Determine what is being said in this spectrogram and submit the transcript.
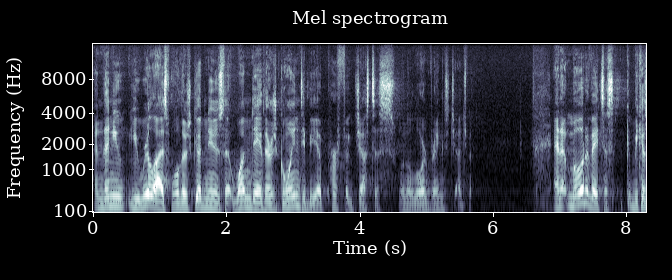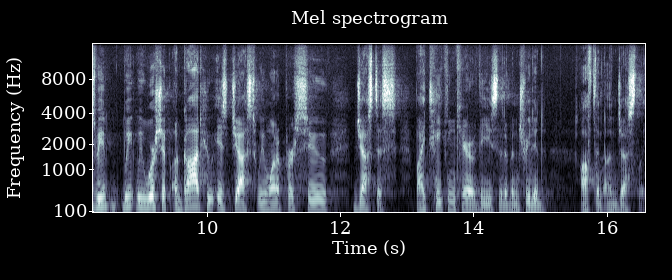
And then you, you realize, well, there's good news that one day there's going to be a perfect justice when the Lord brings judgment. And it motivates us because we, we, we worship a God who is just. We want to pursue justice by taking care of these that have been treated often unjustly.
